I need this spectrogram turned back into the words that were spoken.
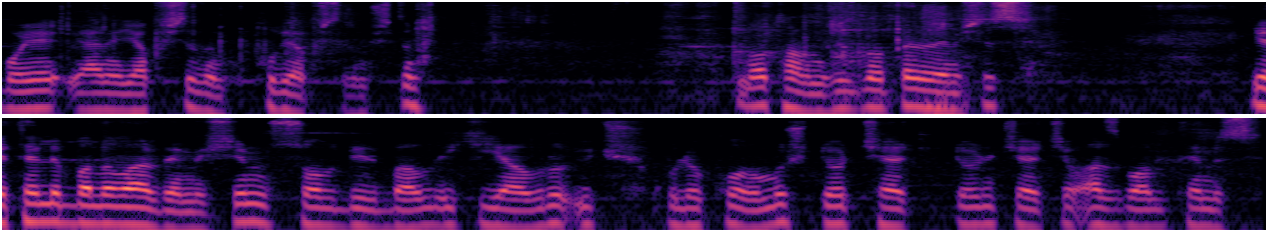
boya yani yapıştırdım, pul yapıştırmıştım. Not almışız, notlar vermişiz. Yeterli balı var demişim. Sol bir ballı, iki yavru, üç blok olmuş. Dört, çer dört çerçeve az ballı temiz.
